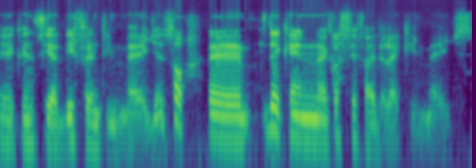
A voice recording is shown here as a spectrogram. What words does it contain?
uh, can see a different image. So uh, they can classify the like images.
